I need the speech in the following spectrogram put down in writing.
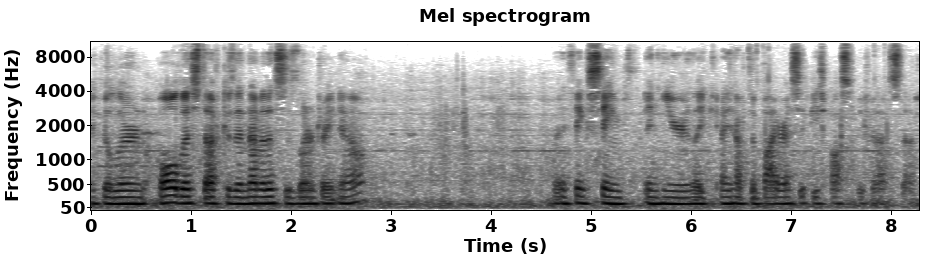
I can learn all this stuff because none of this is learned right now. But I think same in here, like I have to buy recipes possibly for that stuff.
